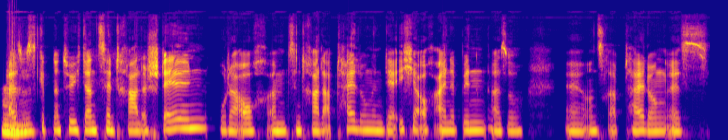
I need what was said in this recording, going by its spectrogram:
Mhm. Also es gibt natürlich dann zentrale Stellen oder auch ähm, zentrale Abteilungen, der ich ja auch eine bin. Also äh, unsere Abteilung ist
